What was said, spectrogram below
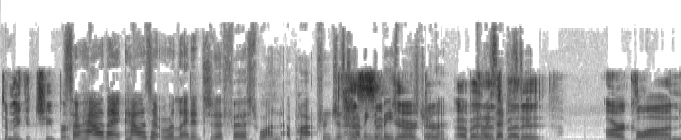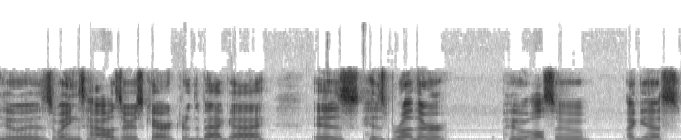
to make it cheaper. So how they? How is it related to the first one, apart from just having the the same Beastmaster? in character. it? I mean, that's that about it. Arklon, who is Wings Hauser's character, the bad guy, is his brother, who also, I guess,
